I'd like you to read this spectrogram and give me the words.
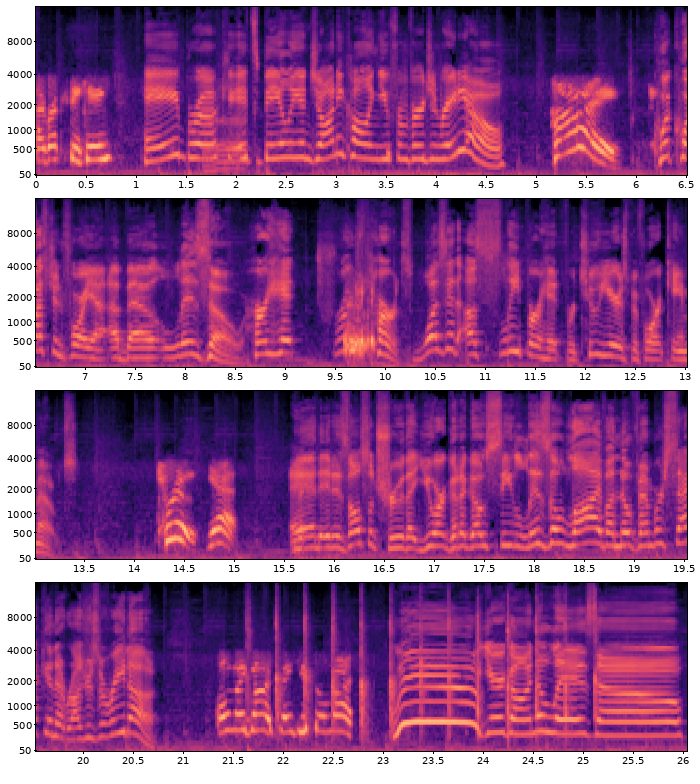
Hi, Brooke speaking. Hey, Brooke, it's Bailey and Johnny calling you from Virgin Radio. Hi. Quick question for you about Lizzo. Her hit Truth Hurts. Was it a sleeper hit for two years before it came out? Truth, yes. And it is also true that you are going to go see Lizzo live on November 2nd at Rogers Arena. Oh my gosh, thank you so much. Woo! You're going to Lizzo.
